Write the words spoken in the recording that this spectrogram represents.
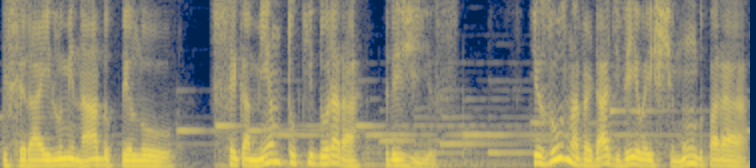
que será iluminado pelo cegamento que durará três dias. Jesus, na verdade, veio a este mundo para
